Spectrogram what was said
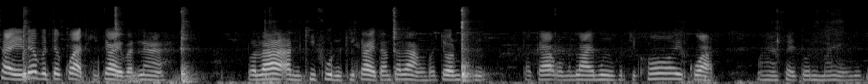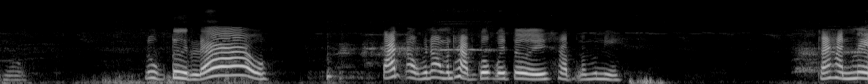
ใส่เด้อมันจะกวาดขี้ไก่บัดหน้าเวลาอันขี้ฝุ่นขี้ไก่ตามตารางประจนตะกร้าว่ามันลายมือมันจะค่อยกวาดมาใส่ต้นไม้อย่างเดียวพี่น้องลูกตื่นแล้ว ตัดออกพี่น้องมันถับกกใบเตยถับแล้วมันนี่ใช้หันแม่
